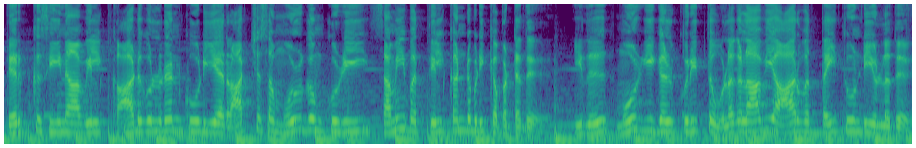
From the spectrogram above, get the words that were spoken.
தெற்கு சீனாவில் காடுகளுடன் கூடிய ராட்சச மூழ்கும் குழி சமீபத்தில் கண்டுபிடிக்கப்பட்டது. இது மூழ்கிகள் குறித்த உலகளாவிய ஆர்வத்தை தூண்டியுள்ளது.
